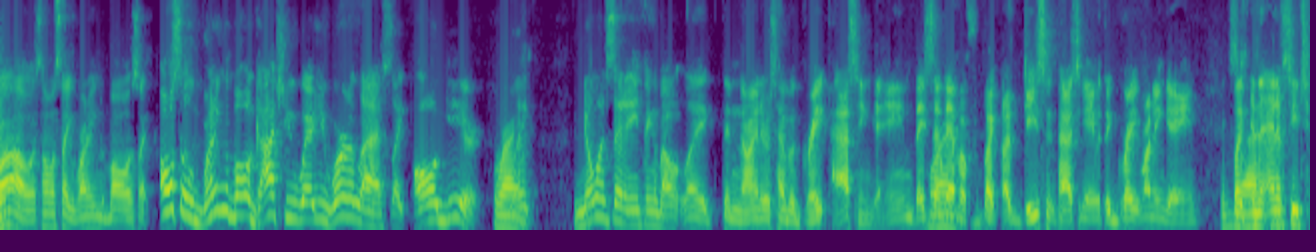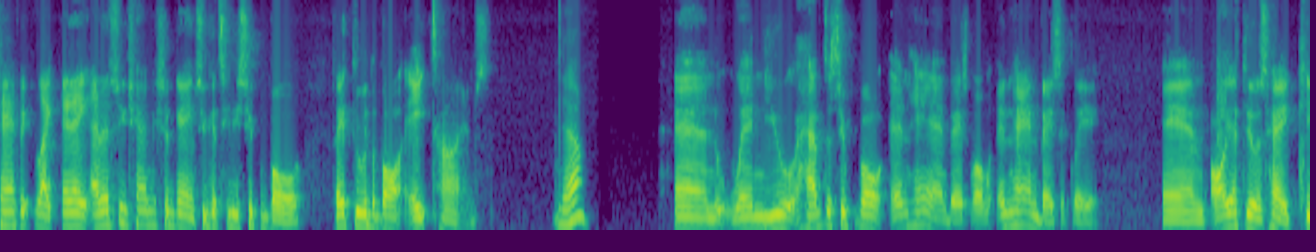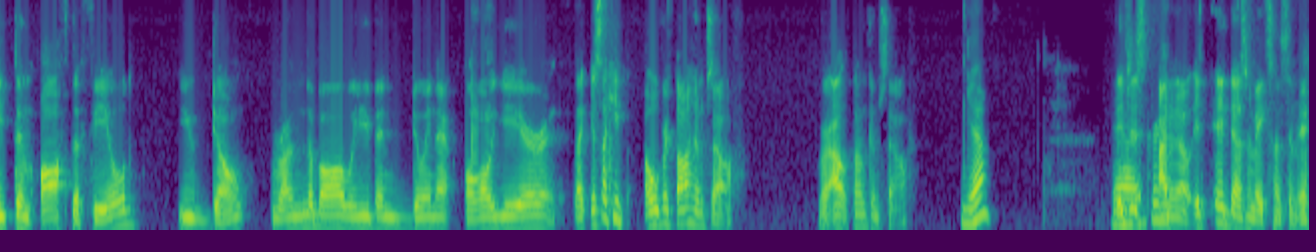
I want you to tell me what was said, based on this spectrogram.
Wow, it's almost like running the ball is like also running the ball got you where you were last like all year. Right. Like no one said anything about like the Niners have a great passing game. They said they have a like a decent passing game with a great running game. exactly. Like in the NFC champion, like in a NFC championship games, you get to the Super Bowl. they threw the ball eight times. Yeah. And when you have the Super Bowl in hand, base well in hand basically, and all you have to do is hey keep them off the field. You don't run the ball when you've been doing that all year. Like it's like he overthought himself or outthunk himself. Yeah. it just agree. I, don't know. It it doesn't make sense to me.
